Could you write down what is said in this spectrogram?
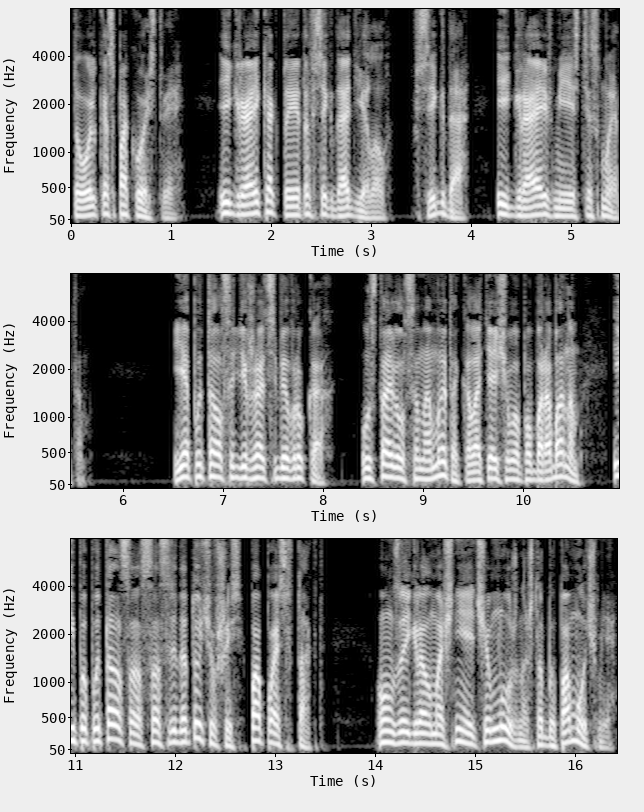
только спокойствие. Играй, как ты это всегда делал. Всегда играя вместе с Мэтом. Я пытался держать себя в руках, уставился на Мэта, колотящего по барабанам, и попытался, сосредоточившись, попасть в такт. Он заиграл мощнее, чем нужно, чтобы помочь мне.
